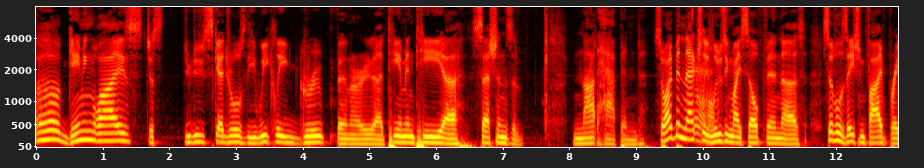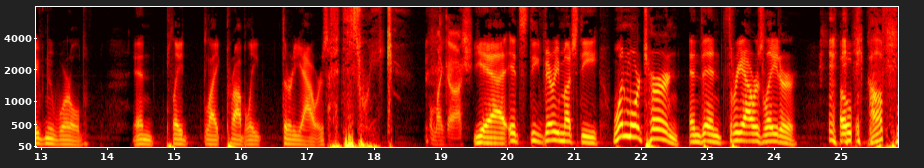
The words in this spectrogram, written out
Uh, gaming wise, just due to schedules, the weekly group and our uh, TMNT uh, sessions have not happened. So I've been actually losing myself in uh, Civilization Five: Brave New World, and played like probably thirty hours of it this week. Oh my gosh. Yeah, it's the very much the one more turn and then three hours later. Oh, off.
